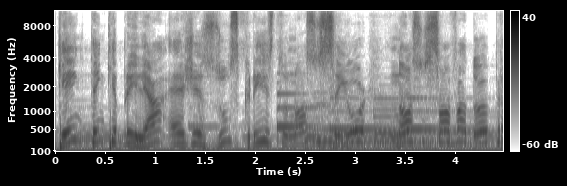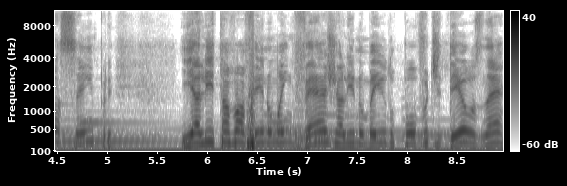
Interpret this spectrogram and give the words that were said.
Quem tem que brilhar é Jesus Cristo, nosso Senhor, nosso Salvador para sempre. E ali estava havendo uma inveja ali no meio do povo de Deus, né?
